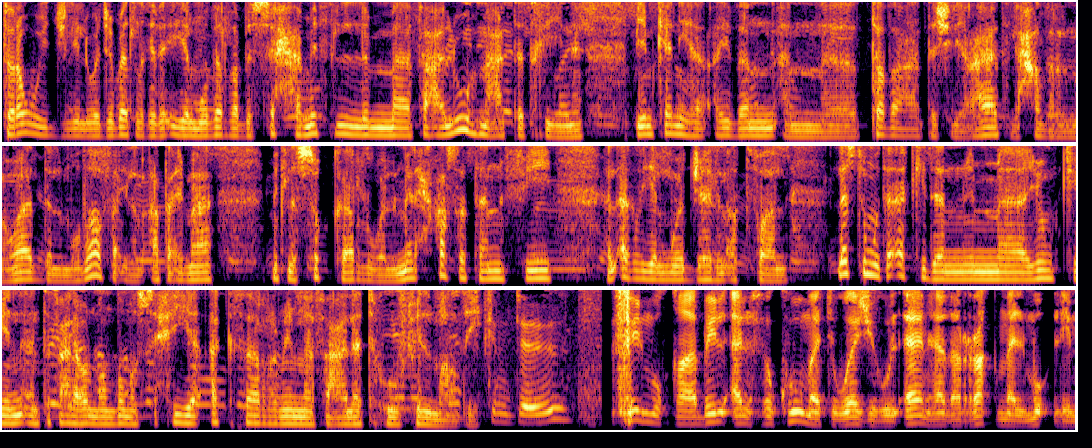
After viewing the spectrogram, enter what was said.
تروج للوجبات الغذائية المضرة بالصحة مثل ما فعلوه مع التدخين. بإمكانها أيضا أن تضع تشريعات لحظر المواد المضافة إلى الأطعمة مثل السكر والملح خاصة في الأغذية الموجهة للأطفال. لست متأكدا مما يمكن أن تفعله المنظومة الصحية أكثر مما فعلته في الماضي. في المقابل الحكومة تواجه الآن هذا الرقم المؤلم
